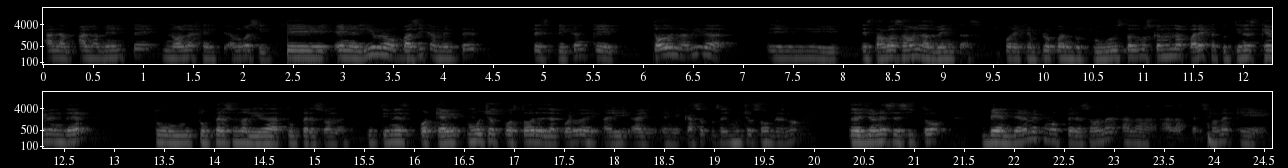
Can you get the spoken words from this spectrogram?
a la, a la, mente, no a la gente, algo así. Eh, en el libro básicamente te explican que todo en la vida eh, está basado en las ventas. Por ejemplo, cuando tú estás buscando una pareja, tú tienes que vender tu, personalidad, tu persona. Tú tienes, porque hay muchos postores, ¿de acuerdo? Hay, en mi caso, pues hay muchos hombres, ¿no? Entonces yo necesito venderme como persona a la, a la persona que,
